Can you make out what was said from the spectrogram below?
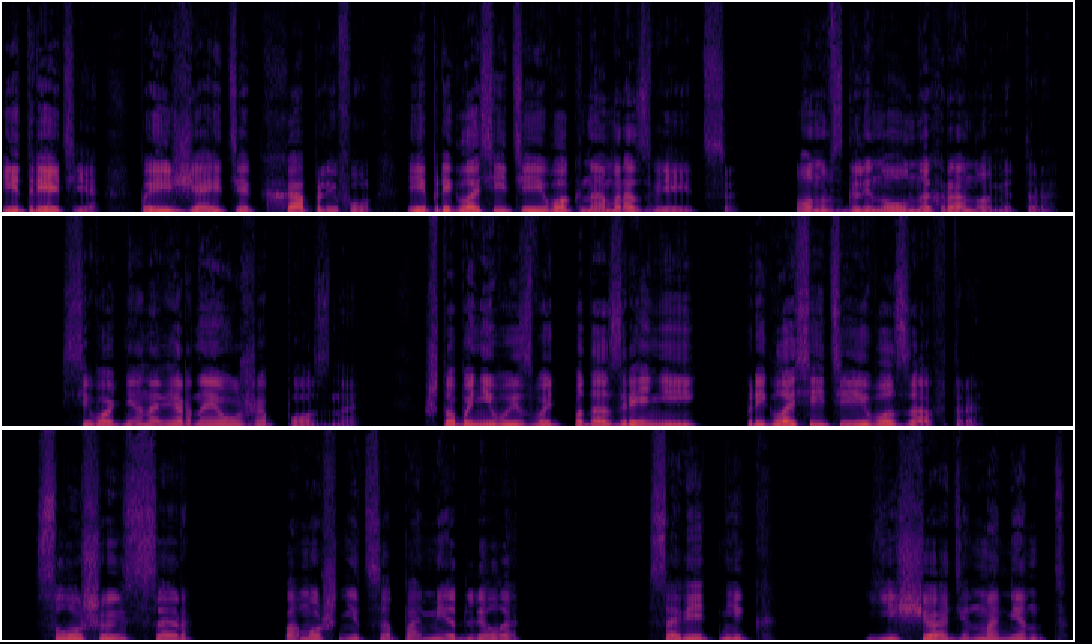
И третье. Поезжайте к Хаплифу и пригласите его к нам развеяться. Он взглянул на хронометр. Сегодня, наверное, уже поздно. Чтобы не вызвать подозрений, пригласите его завтра. Слушаюсь, сэр. Помощница помедлила. Советник, еще один момент.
